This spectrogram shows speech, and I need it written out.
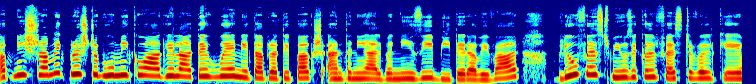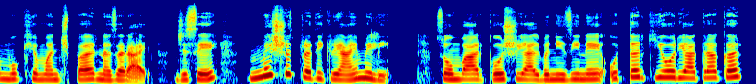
अपनी श्रमिक पृष्ठभूमि को आगे लाते हुए नेता प्रतिपक्ष एंथनी एल्बनीजी बीते रविवार ब्लू फेस्ट म्यूजिकल फेस्टिवल के मुख्य मंच पर नज़र आए जिसे मिश्रित प्रतिक्रियाएँ मिली। सोमवार को श्री एल्बनीजी ने उत्तर की ओर यात्रा कर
